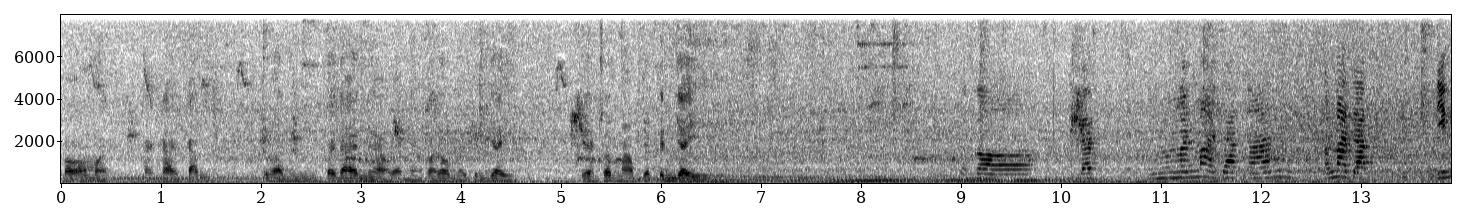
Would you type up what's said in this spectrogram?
เขาเอามาไก่ไก่กัน แต่วันไปได้เนื้อวันเนี่ยเขาเราไม่เป็นใยเรียนชดหมามันจะเป็นใยแล้วก็แบบมันมาจากการมันมาจากดิน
